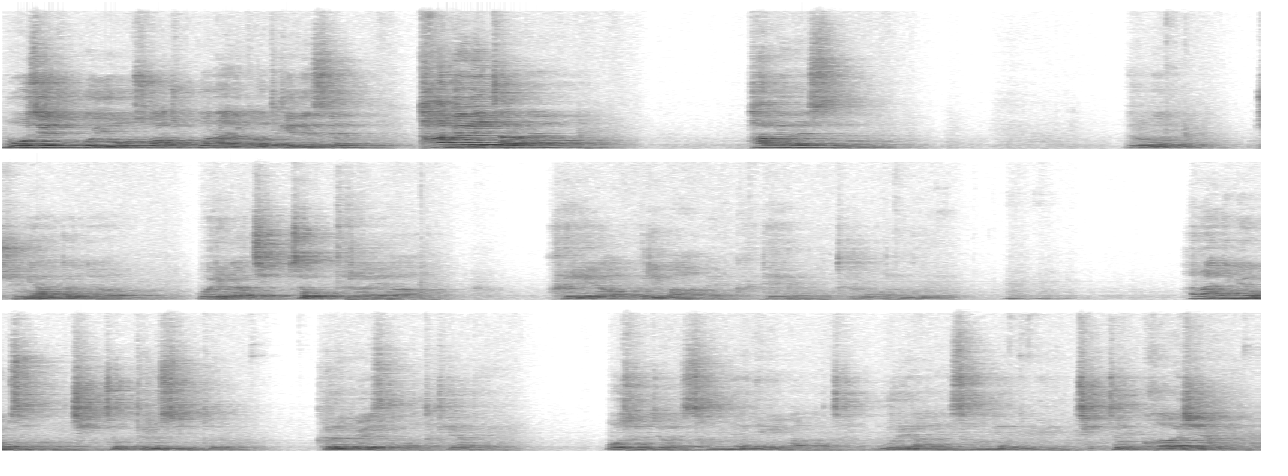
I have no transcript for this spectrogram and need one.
모세 죽고 여호수아 죽고 나니까 어떻게 됐어요? 다 변했잖아요. 다 변했어요. 여러분 중요한 건요. 우리가 직접 들어야 그래야 우리 마음에 그대로 들어오는 거예요. 하나님의 음성을 직접 들을 수 있도록 그러기 위해서는 어떻게 해야 돼요? 오순절 성령님이 임한 것처럼 우리 안에 성령님이 직접 거하시는 거예요.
